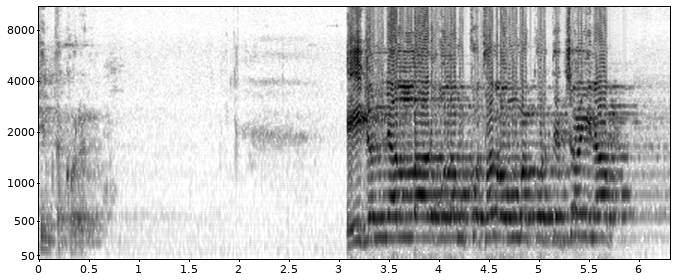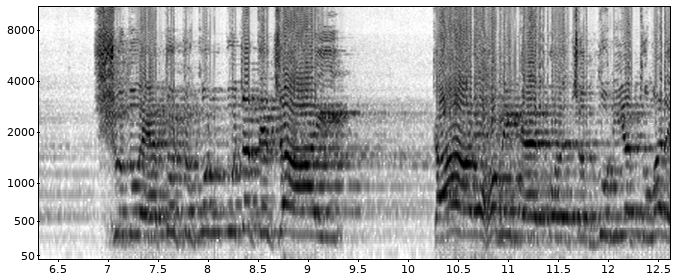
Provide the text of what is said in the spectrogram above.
চিন্তা করেন। এই জন্য আল্লাহর গোলাম কথা লম্বা করতে চাই না। শুধু এতটুকুন বুঝাতে চাই, কার অহমিকায় পড়েছ, দুনিয়া তোমারে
